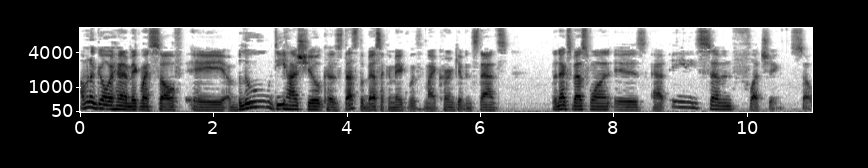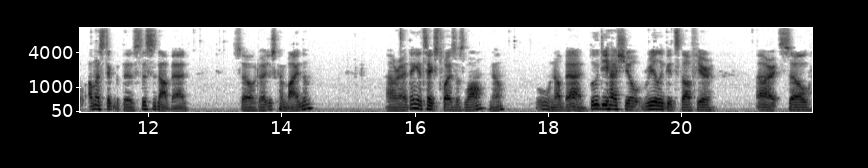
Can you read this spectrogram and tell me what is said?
I'm gonna go ahead and make myself a blue D'hide shield because that's the best I can make with my current given stats. The next best one is at 87 fletching. So I'm gonna stick with this. This is not bad. So do I just combine them? Alright, I think it takes twice as long. No? Ooh, not bad. Blue D shield, really good stuff here. Alright, so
